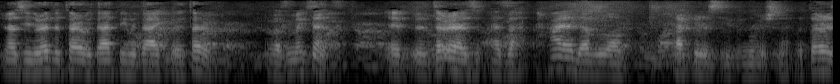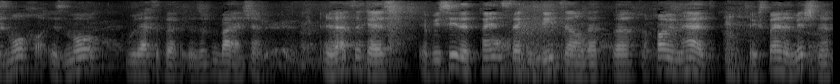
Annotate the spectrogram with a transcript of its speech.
You know, he read the Torah without being medayik for the Torah. It doesn't make sense. If the Torah has, has a higher level of accuracy than the Mishnah, the Torah is more is more that's the purpose. It was written by Hashem. If that's the case, if we see the painstaking detail that the Chachamim had to explain the Mishnah,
